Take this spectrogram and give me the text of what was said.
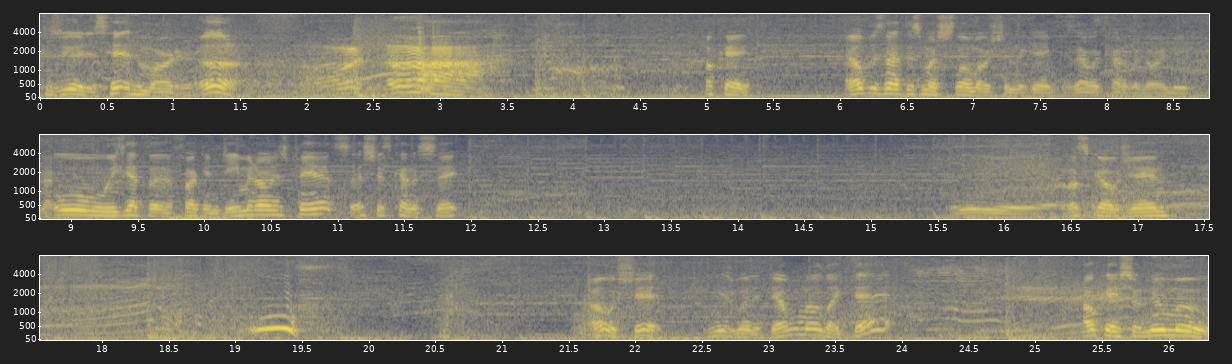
Kazuya just hit him harder. Ugh! Ugh! Ah. Okay, I hope there's not this much slow motion in the game because that would kind of annoy me. Ooh, he's got the fucking demon on his pants. That shit's kind of sick. Ooh, let's go, Jin. Ooh. Oh shit, he's with the devil mode like that. Okay, so new move.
